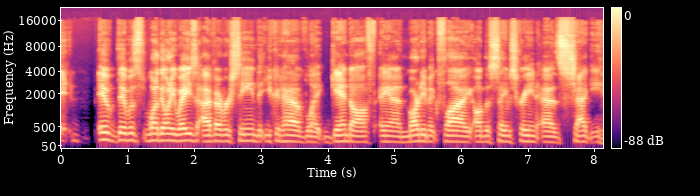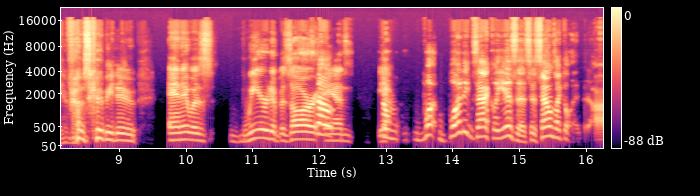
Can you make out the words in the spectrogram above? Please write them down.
it, it it was one of the only ways I've ever seen that you could have like Gandalf and Marty McFly on the same screen as Shaggy from Scooby Doo, and it was weird and bizarre. So- and yeah. So what what exactly is this? It sounds like uh,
